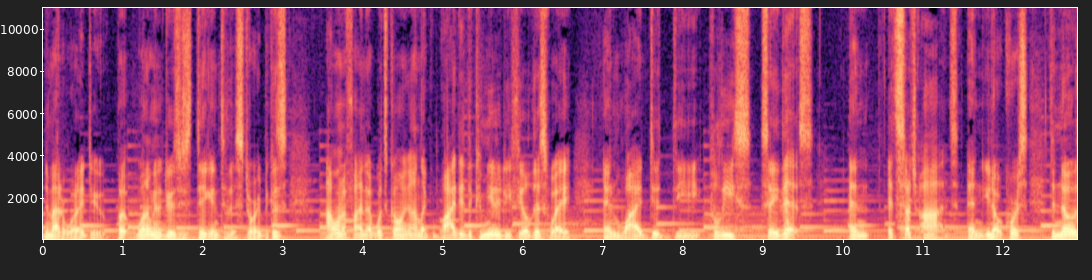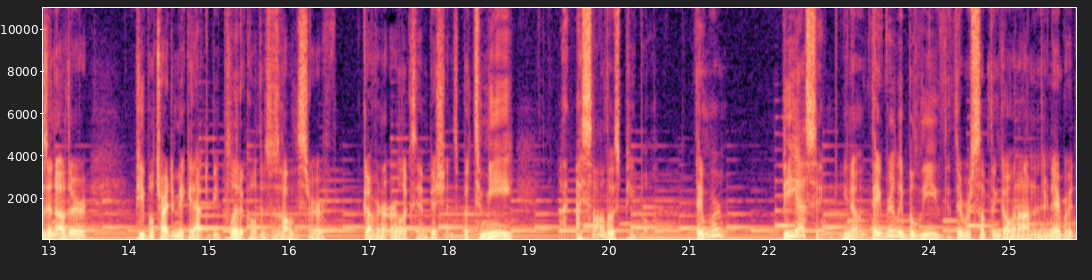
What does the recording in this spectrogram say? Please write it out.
no matter what I do. But what I'm going to do is just dig into this story because I want to find out what's going on. Like, why did the community feel this way, and why did the police say this? And it's such odds. And, you know, of course, the Nose and other people tried to make it out to be political. This was all to serve Governor Ehrlich's ambitions. But to me, I, I saw those people. They weren't BSing. You know, they really believed that there was something going on in their neighborhood.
